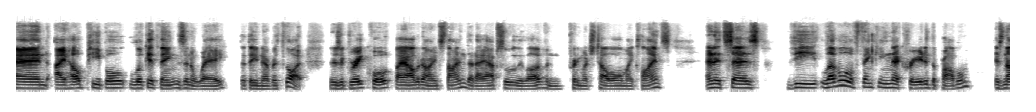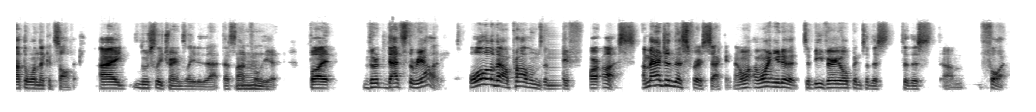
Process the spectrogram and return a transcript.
And I help people look at things in a way that they never thought. There's a great quote by Albert Einstein that I absolutely love and pretty much tell all my clients. And it says, The level of thinking that created the problem is not the one that could solve it. I loosely translated that. That's not mm. fully it. But the, that's the reality. All of our problems in life are us. Imagine this for a second. I, w- I want you to, to be very open to this to this um, thought.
